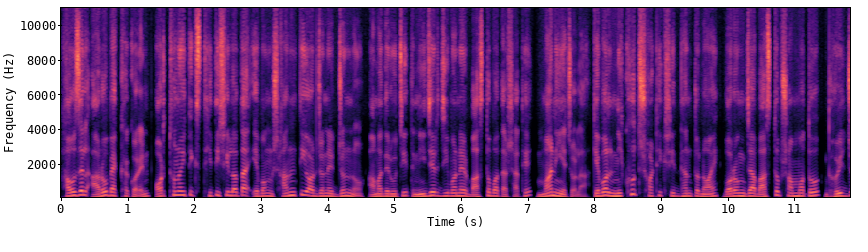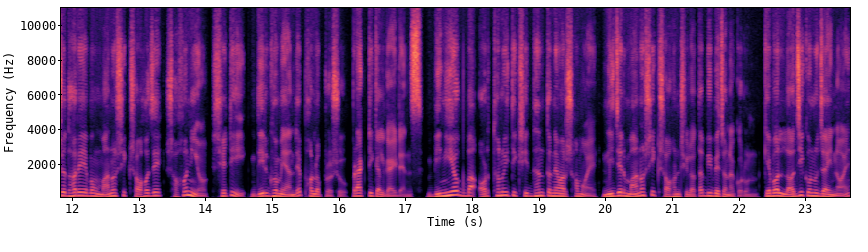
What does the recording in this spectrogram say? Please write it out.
হাউজেল আরও ব্যাখ্যা করেন, অর্থনৈতিক স্থিতিশীলতা এবং শান্তি অর্জনের জন্য আমাদের উচিত নিজের জীবনের বাস্তবতার সাথে মানিয়ে চলা। কেবল নিখুঁত সঠিক সিদ্ধান্ত নয়, বরং যা বাস্তবসম্মত, ধৈর্য ধরে এবং মানসিক সহজে সহনীয়, সেটি দীর্ঘমেয়াদে ফলপ্রসূ। প্র্যাকটিক্যাল গাইডেন্স বিনিয়োগ বা অর্থনৈতিক সিদ্ধান্ত নেওয়ার সময় নিজের মানসিক সহনশীলতা বিবেচনা করুন। কেবল লজিক অনুযায়ী নয়,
